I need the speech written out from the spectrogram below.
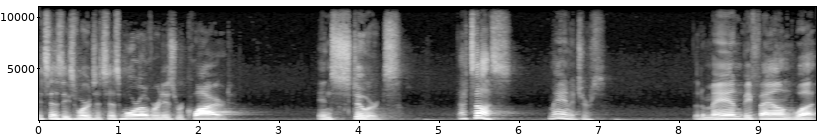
it says these words. It says, Moreover, it is required in stewards. That's us, managers. That a man be found what?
